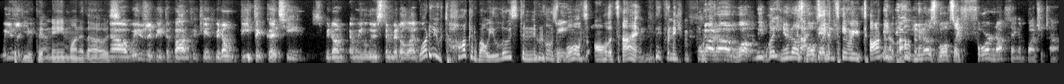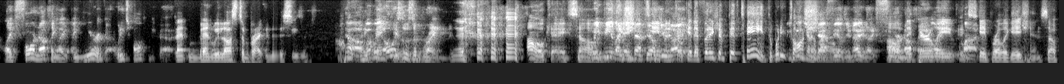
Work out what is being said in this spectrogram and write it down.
We if you could them. name one of those. No, we usually beat the bottom two teams. We don't beat the good teams. We don't, and we lose to middle level. What are you talking about? We lose to Nuno's We- Wolves all the time. They finish in fourth. No, no. What we What beat Nuno's Wolves like team are you talking we beat about? Nuno's Wolves like four nothing a bunch of times, like four nothing like a year ago. What are you talking about? Ben, ben, we lost to Brighton this season. No, but we thank always you. lose to Brighton. Oh, okay. So We beat, like, changed Sheffield team United. Okay, they finished in 15th. What are you We beat talking about? Sheffield United like four Oh, they barely like, come on. escape relegation. So,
